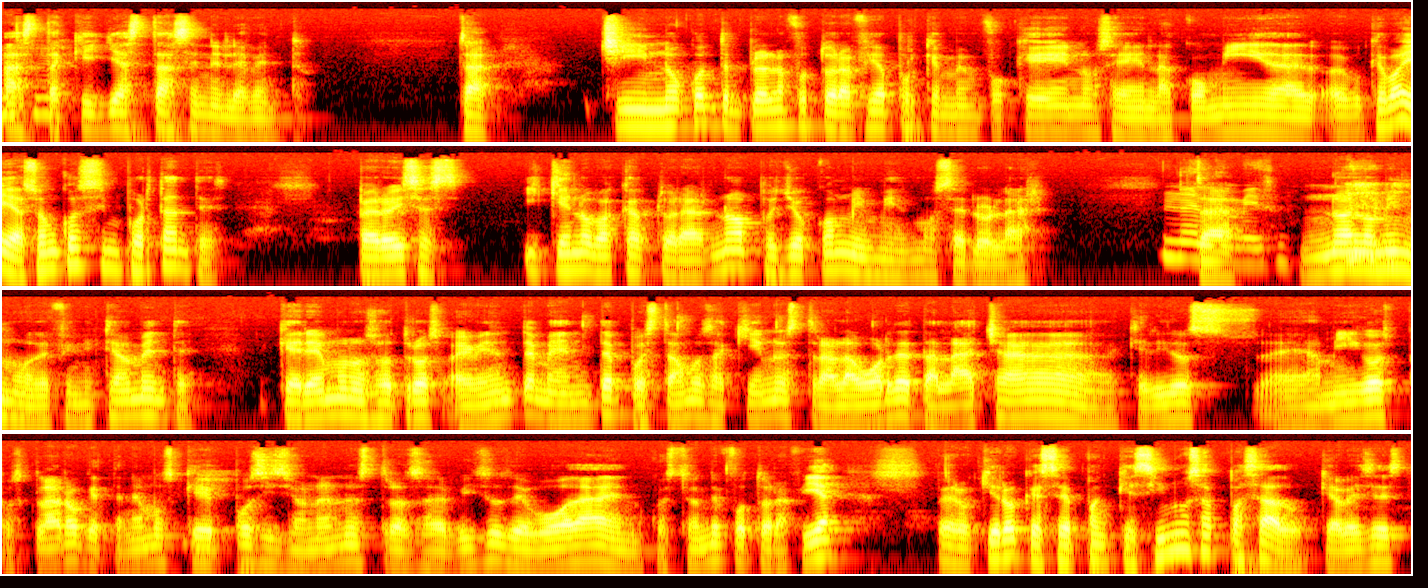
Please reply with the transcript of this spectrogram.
hasta que ya estás en el evento. O sea, chi, no contemplé la fotografía porque me enfoqué, no sé, en la comida, que vaya, son cosas importantes. Pero dices, ¿y quién lo va a capturar? No, pues yo con mi mismo celular. No es lo mismo. No es lo mismo, definitivamente. Queremos nosotros, evidentemente, pues estamos aquí en nuestra labor de talacha, queridos eh, amigos, pues claro que tenemos que posicionar nuestros servicios de boda en cuestión de fotografía, pero quiero que sepan que sí nos ha pasado, que a veces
